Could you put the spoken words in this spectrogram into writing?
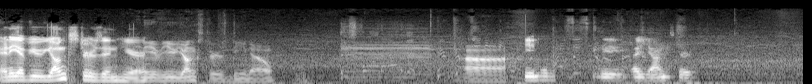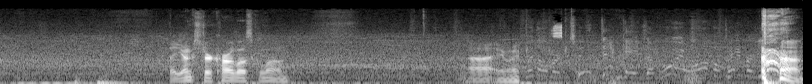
Any of you youngsters in here? any of you youngsters, Dino? Uh, He knows to be a youngster. the youngster Carlos Colon. Uh, anyway.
